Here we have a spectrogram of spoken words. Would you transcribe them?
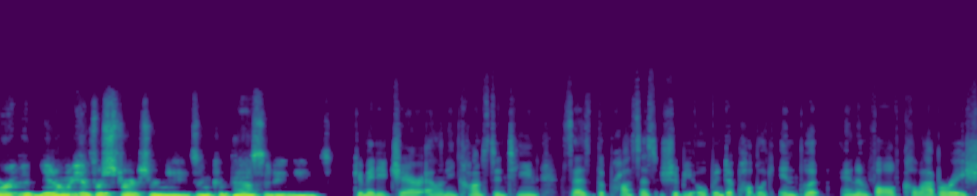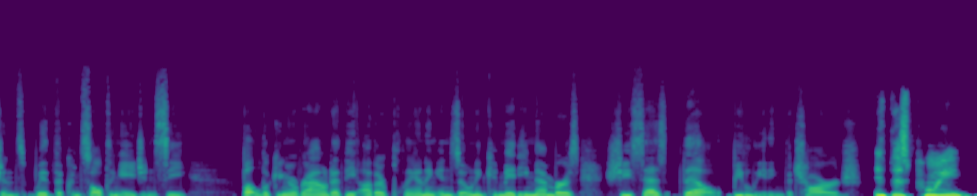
Or you know, infrastructure needs and capacity needs. Committee Chair Eleni Constantine says the process should be open to public input and involve collaborations with the consulting agency but looking around at the other planning and zoning committee members, she says they'll be leading the charge. At this point,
